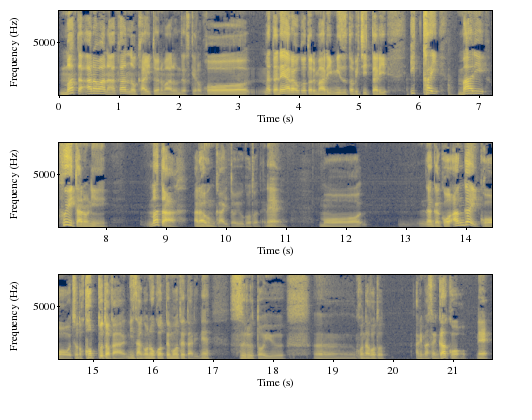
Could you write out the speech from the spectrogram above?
また洗わなあかんのかいというのもあるんですけど、こう、またね、洗うことで周り水飛び散ったり、一回周り拭いたのに、また洗うんかいということでね。もう、なんかこう案外こう、ちょっとコップとか2、3個残って持てたりね、するという、うん、こんなことありませんか？こう、ね。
